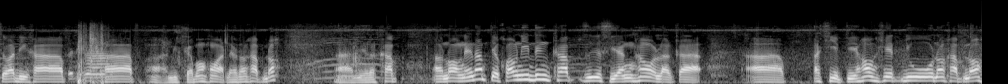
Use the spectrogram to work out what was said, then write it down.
สวัสดีครับสวัสดีครับ บอ่านี่ก็มาฮอดแล้วเนาะครับเนาะอ่านี่แหละครับเอาน้องแนะนำเจ้าของนิดนึงครับชื่อเสียงเฮาแล้วก็อ่าอาชีพที่เฮาเฮ็ดอยู่เนาะครับเนาะ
